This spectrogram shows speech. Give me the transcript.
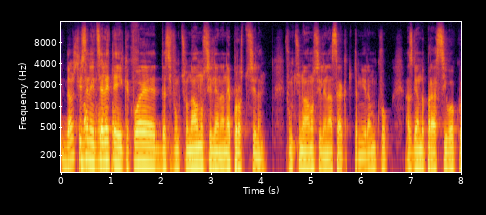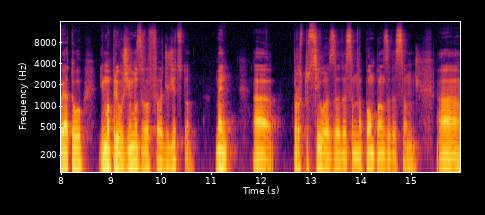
Даже Какви са ни целите и какво е да си функционално силен, а не просто силен? Функционално силен, аз сега като тренирам, какво... аз гледам да правя сила, която има приложимост в джуджитото. Мен а, просто сила, за да съм напомпан, за да съм а,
